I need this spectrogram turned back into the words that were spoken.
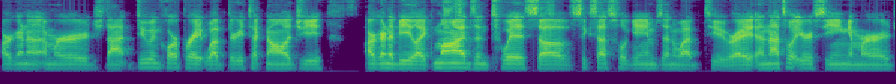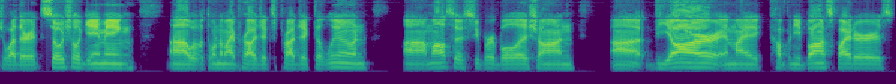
are going to emerge that do incorporate Web3 technology are going to be like mods and twists of successful games in Web2, right? And that's what you're seeing emerge, whether it's social gaming uh, with one of my projects, Project Elune. Uh, I'm also super bullish on uh, VR and my company Boss Fighters.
